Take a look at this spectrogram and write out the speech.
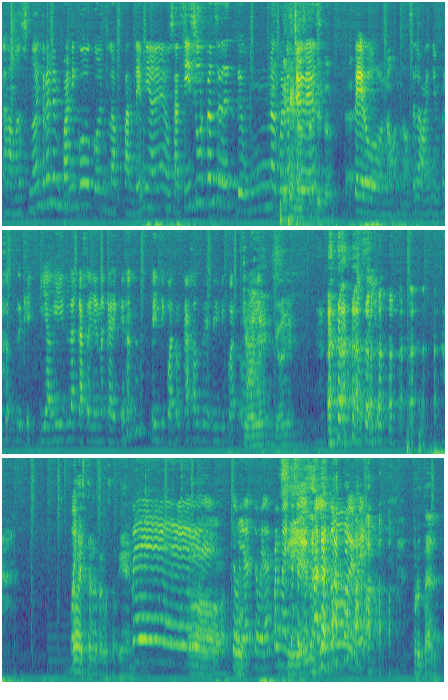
nada más no entren en pánico con la pandemia, ¿eh? O sea, sí súrtanse de, de unas buenas tantito. pero no, no se la bañen, de que ya vi la casa llena acá de que 24 cajas de 24 ¿Qué huele? ¿Qué huele? No sé yo. Todo Bueno, esto nos gustó. Bien. Oh, te, voy a, uh. te voy a dar palmaditas Sí, en la espalda como bebé. Frutal.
